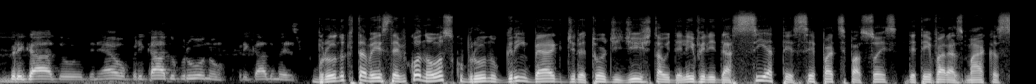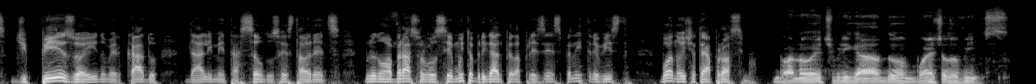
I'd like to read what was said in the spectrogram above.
Obrigado, Daniel. Obrigado, Bruno. Obrigado mesmo. Bruno, que também esteve conosco. Bruno Greenberg, diretor de Digital e Delivery da CATC Participações, detém várias marcas de peso aí no mercado da alimentação dos restaurantes. Bruno, um abraço para você. Muito obrigado pela presença, pela entrevista. Boa noite, até a próxima. Boa noite, obrigado. Boa noite aos ouvintes.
